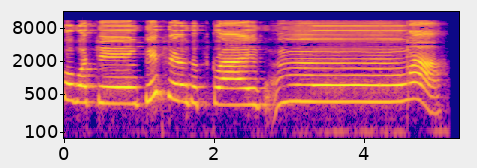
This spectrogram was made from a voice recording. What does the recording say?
for watching. Please share and subscribe. Mm.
